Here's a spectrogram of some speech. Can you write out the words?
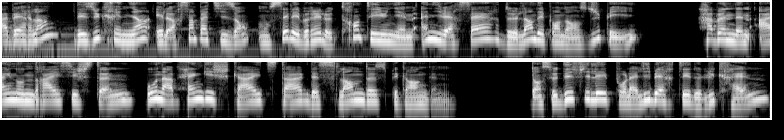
À Berlin, des Ukrainiens et leurs sympathisants ont célébré le 31e anniversaire de l'indépendance du pays, haben den 31. Unabhängigkeitstag des Landes begangen. Dans ce défilé pour la liberté de l'Ukraine,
